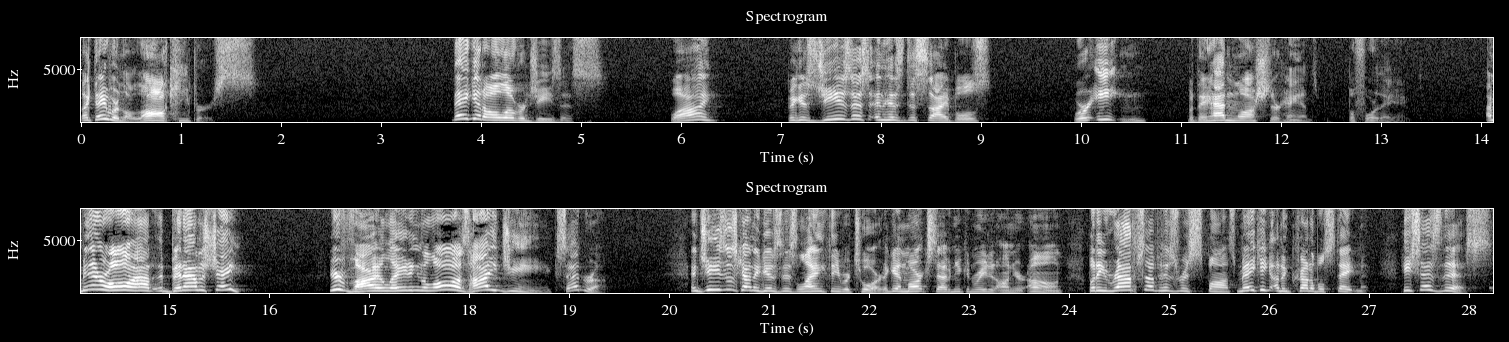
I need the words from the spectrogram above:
Like they were the law keepers. They get all over Jesus. Why? Because Jesus and his disciples were eating, but they hadn't washed their hands before they ate. I mean, they're all out, been out of shape. You're violating the laws, hygiene, etc. And Jesus kind of gives this lengthy retort. Again, Mark 7, you can read it on your own. But he wraps up his response making an incredible statement. He says this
